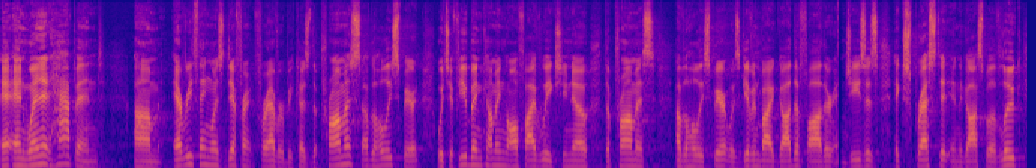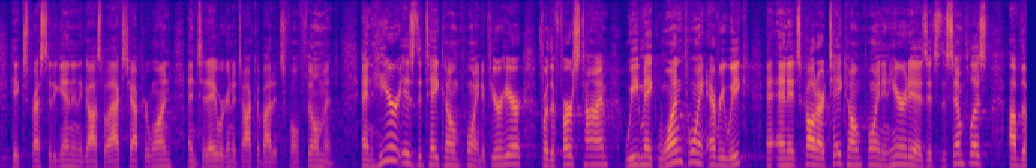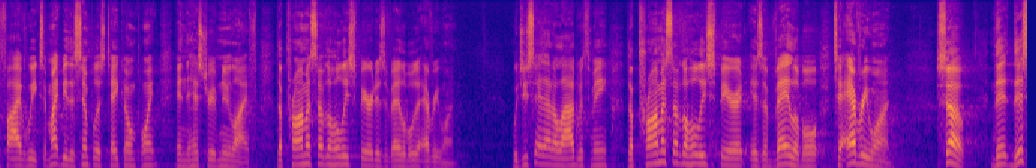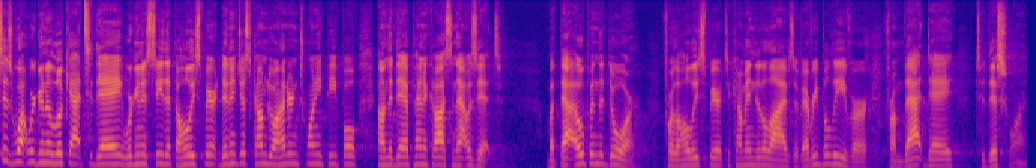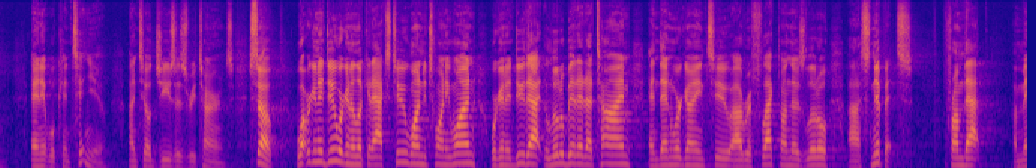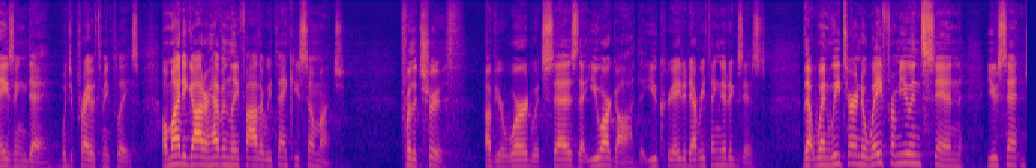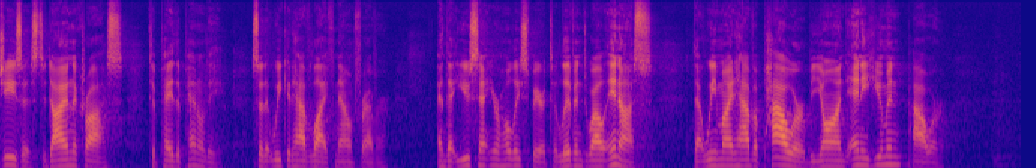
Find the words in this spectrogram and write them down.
And, and when it happened, um, everything was different forever because the promise of the Holy Spirit, which if you've been coming all five weeks, you know the promise of the Holy Spirit was given by God the Father, and Jesus expressed it in the Gospel of Luke. He expressed it again in the Gospel of Acts, chapter 1, and today we're going to talk about its fulfillment. And here is the take home point. If you're here for the first time, we make one point every week, and it's called our take home point, and here it is. It's the simplest of the five weeks. It might be the simplest take home point in the history of New Life. The promise of the Holy Spirit is available to everyone. Would you say that aloud with me? The promise of the Holy Spirit is available to everyone. So, th- this is what we're going to look at today. We're going to see that the Holy Spirit didn't just come to 120 people on the day of Pentecost and that was it. But that opened the door for the Holy Spirit to come into the lives of every believer from that day to this one. And it will continue until Jesus returns. So, what we're going to do, we're going to look at Acts 2 1 to 21. We're going to do that a little bit at a time, and then we're going to uh, reflect on those little uh, snippets from that amazing day. Would you pray with me, please? Almighty God, our Heavenly Father, we thank you so much for the truth of your word, which says that you are God, that you created everything that exists, that when we turned away from you in sin, you sent Jesus to die on the cross to pay the penalty so that we could have life now and forever and that you sent your Holy Spirit to live and dwell in us, that we might have a power beyond any human power,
